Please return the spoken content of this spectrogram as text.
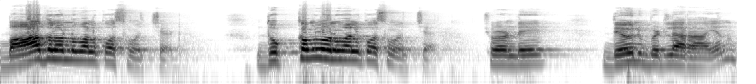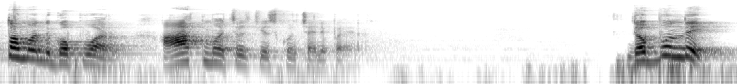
బాధలు ఉన్న వాళ్ళ కోసం వచ్చాడు. దుఃఖంలో ఉన్న వాళ్ళ కోసం వచ్చారు చూడండి దేవుని బిడ్డలారా ఎంతోమంది గొప్పవారు ఆత్మహత్యలు చేసుకొని చనిపోయారు. డబ్బు ఉంది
